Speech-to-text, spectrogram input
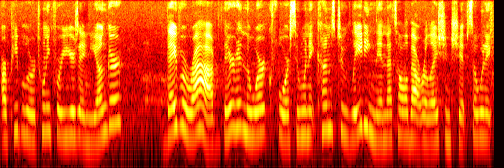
are people who are 24 years and younger. They've arrived. They're in the workforce, and when it comes to leading them, that's all about relationships. So when it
